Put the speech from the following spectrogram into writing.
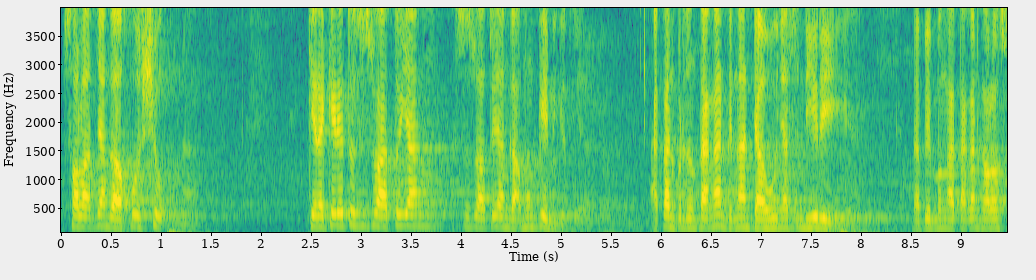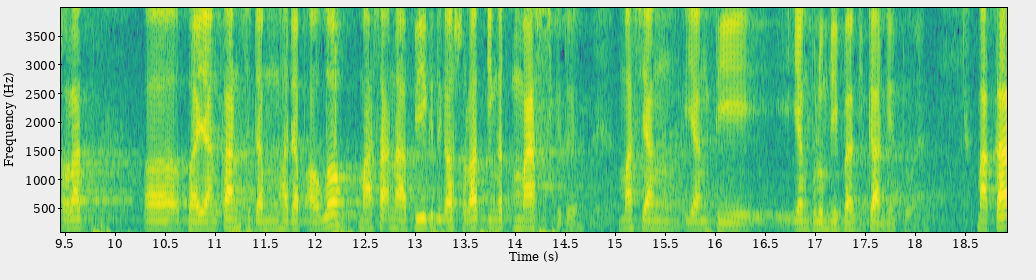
Sholatnya nggak khusyuk. Nah, kira-kira itu sesuatu yang sesuatu yang nggak mungkin gitu ya. Akan bertentangan dengan dahunya sendiri. Nabi mengatakan kalau sholat e, bayangkan sedang menghadap Allah, masa Nabi ketika sholat ingat emas gitu, emas yang yang di yang belum dibagikan itu. Maka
